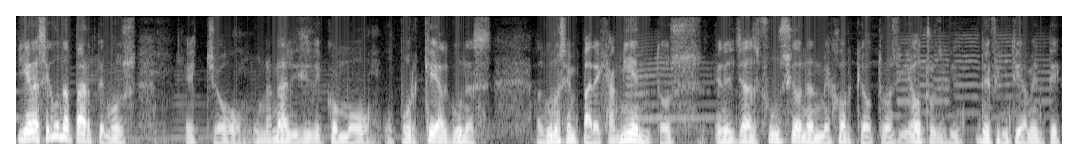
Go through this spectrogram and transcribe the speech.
Y en la segunda parte hemos hecho un análisis de cómo o por qué algunas algunos emparejamientos en el jazz funcionan mejor que otros y otros definitivamente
